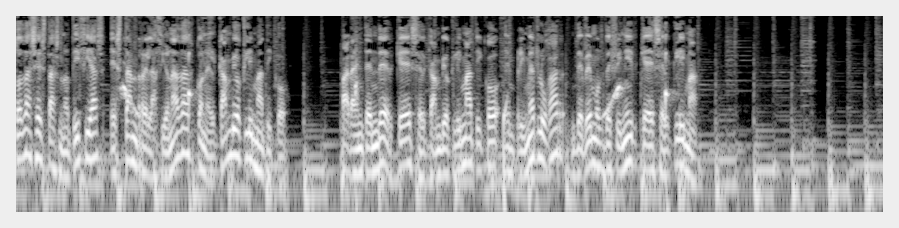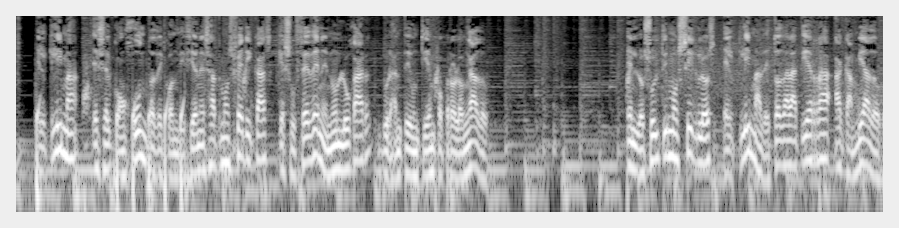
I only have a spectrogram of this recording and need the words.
Todas estas noticias están relacionadas con el cambio climático. Para entender qué es el cambio climático, en primer lugar debemos definir qué es el clima. El clima es el conjunto de condiciones atmosféricas que suceden en un lugar durante un tiempo prolongado. En los últimos siglos, el clima de toda la Tierra ha cambiado,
